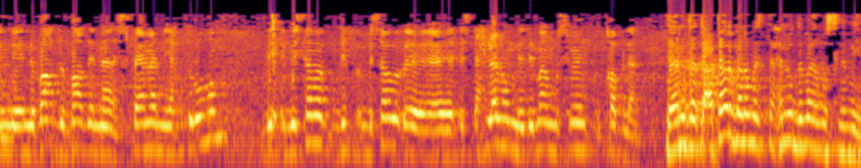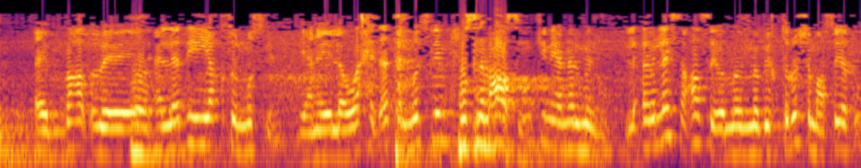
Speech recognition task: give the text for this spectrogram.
ان إن بعض بعض الناس فعلا يقتلوهم بسبب بسبب آه، استحلالهم لدماء المسلمين قبلا. يعني أنت تعترف أنهم يستحلون دماء المسلمين؟ بعض آه، آه. الذي يقتل مسلم. يعني لو واحد قتل مسلم مسلم عاصي. ممكن ينال منه. ليس عاصي ما بيقتلوش معصيته.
